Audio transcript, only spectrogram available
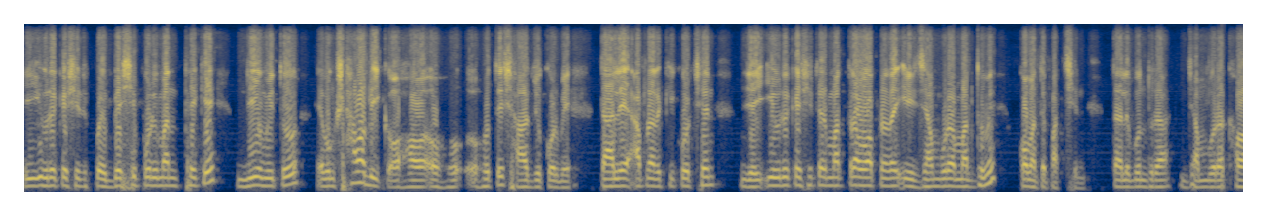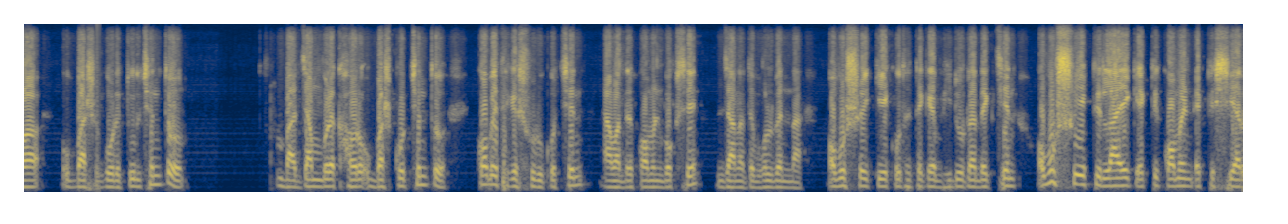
ইউরিক অ্যাসিড বেশি পরিমাণ থেকে নিয়মিত এবং স্বাভাবিক হতে সাহায্য করবে। তাহলে আপনারা কি করছেন? যে ইউরিক অ্যাসিডের মাত্রাও আপনারা এই জাম্বুরার মাধ্যমে কমাতে পারছেন। তাহলে বন্ধুরা, জাম্বুরা খাওয়া অভ্যাস গড়ে তুলছেন তো? বা জাম্বুরা খাওয়ার অভ্যাস করছেন তো, কবে থেকে শুরু করছেন আমাদের কমেন্ট বক্সে জানাতে ভুলবেন না। অবশ্যই কে কোথা থেকে ভিডিওটা দেখছেন, অবশ্যই একটি লাইক একটি কমেন্ট একটি শেয়ার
